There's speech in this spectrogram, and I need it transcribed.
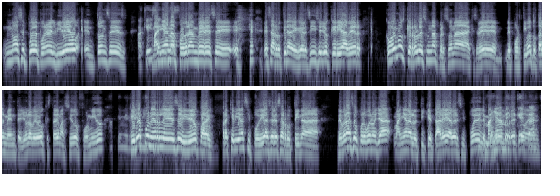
no se puede poner el video, entonces Aquí Mañana seguimos. podrán ver ese, esa rutina de ejercicio. Yo quería ver, como vemos que Rol es una persona que se ve deportiva totalmente, yo la veo que está demasiado formido. Mira, Quería mira. ponerle ese video para, para que viera si podía hacer esa rutina de brazo, pero bueno, ya mañana lo etiquetaré a ver si puede. Le Mañana me en-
